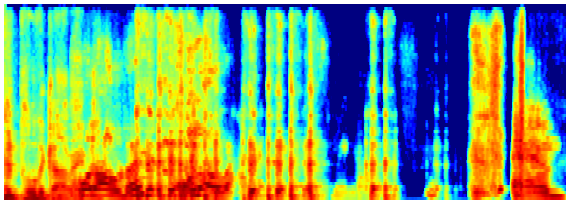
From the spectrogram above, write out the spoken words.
and pull the car "Pull over. over, pull over." and swing. um,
